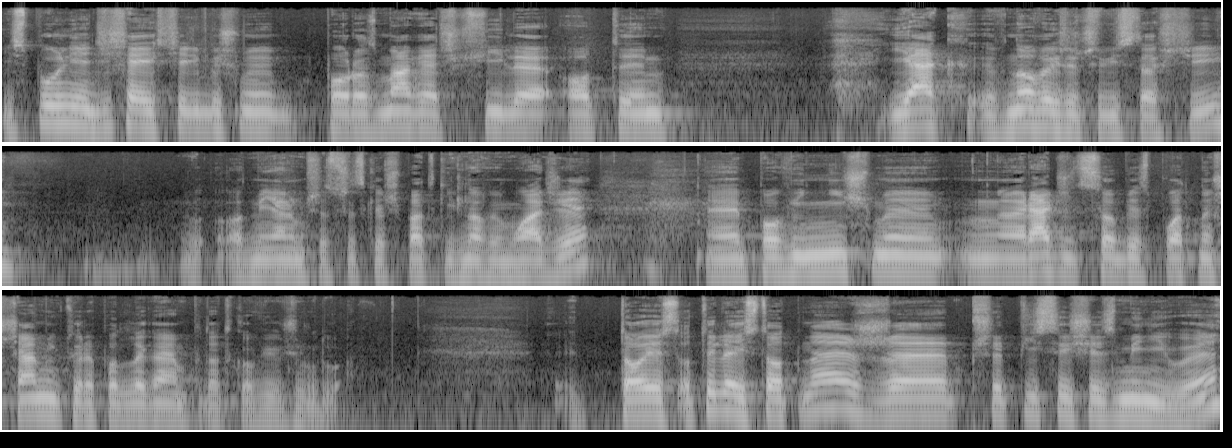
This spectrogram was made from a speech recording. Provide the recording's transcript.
I wspólnie dzisiaj chcielibyśmy porozmawiać chwilę o tym, jak w nowej rzeczywistości, odmienianym przez wszystkie przypadki w Nowym Ładzie, e, powinniśmy mm, radzić sobie z płatnościami, które podlegają podatkowi u źródła. To jest o tyle istotne, że przepisy się zmieniły.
